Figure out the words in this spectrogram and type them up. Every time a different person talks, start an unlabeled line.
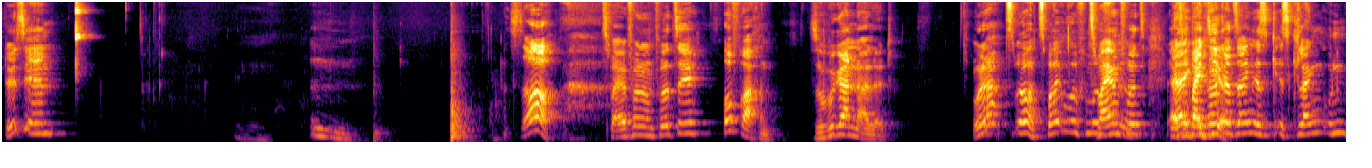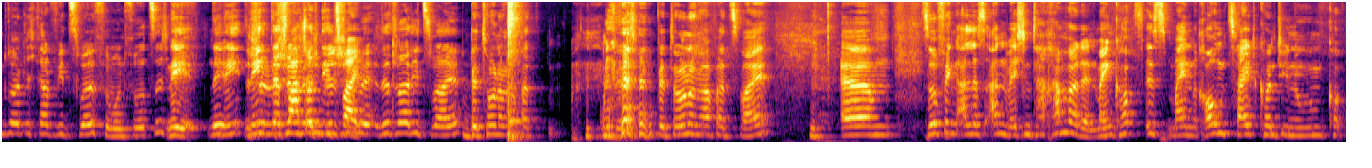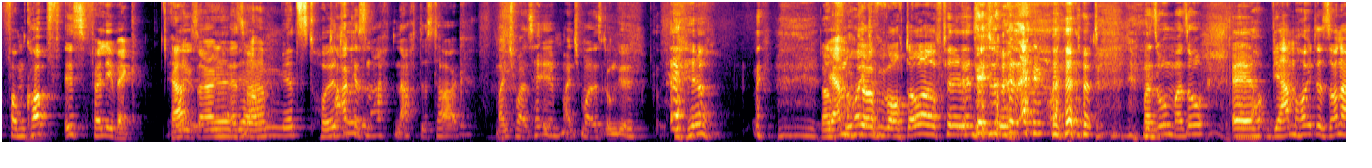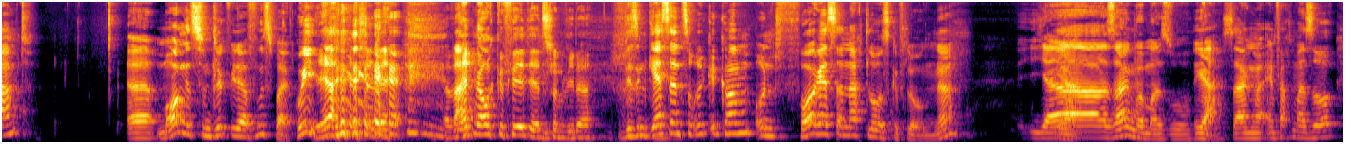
Stößchen. So, 2.45 Uhr, aufwachen. So begann alles. Oder?
Ja, 2 Uhr
42.
Also
Also bei
ich wollte
dir.
gerade sagen, es, es klang undeutlich gerade wie 12.45.
Nee, nee, nee,
stimmt,
das war schon die
stimmt,
zwei.
stimmt, Das war die 2.
Betonung auf der, Betonung auf der 2. Ähm, so fing alles an. Welchen Tag haben wir denn? Mein Kopf ist, mein Raumzeitkontinuum ko- vom Kopf ist völlig weg.
Ja,
würde ich sagen.
wir,
also,
wir haben jetzt heute...
Tag ist Nacht, Nacht ist Tag. Manchmal ist hell, manchmal ist dunkel.
Ja. Am
Wir haben
Flughafen
heute-
war auch dauerhaft hell.
mal so, mal so. Äh, wir haben heute Sonnabend. Äh, morgen ist zum Glück wieder Fußball. Hui.
Ja, da hat mir auch gefehlt jetzt schon wieder.
Wir sind gestern zurückgekommen und vorgestern Nacht losgeflogen, ne?
Ja, sagen wir mal so.
Ja, sagen wir einfach mal so.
